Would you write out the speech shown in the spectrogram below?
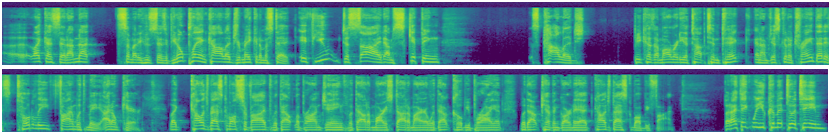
Uh, like I said, I'm not somebody who says if you don't play in college, you're making a mistake. If you decide I'm skipping college because I'm already a top 10 pick and I'm just going to train, that is totally fine with me. I don't care. Like college basketball survived without LeBron James, without Amar'e Stoudemire, without Kobe Bryant, without Kevin Garnett. College basketball be fine. But I think when you commit to a team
